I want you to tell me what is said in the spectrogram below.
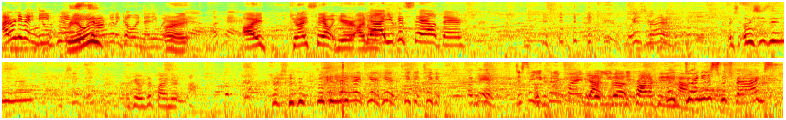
I don't even need things. Really? But I'm gonna go in anyway. All right. Yeah, okay. I can I stay out here? I don't. Yeah, you can stay out there. Where's Ronnie? Oh, she's in here. Okay, we should find her. Hey, hey, hey, here, here, take it, take it. Okay, just say you couldn't find Yeah, what you the needed. product didn't Wait, have. do I need to switch bags?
